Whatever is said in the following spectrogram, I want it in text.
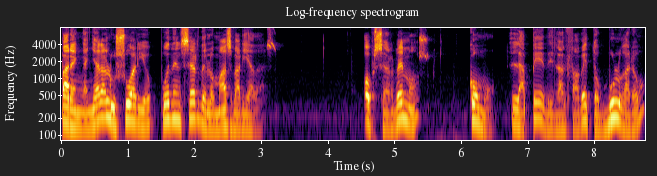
para engañar al usuario pueden ser de lo más variadas. Observemos cómo la P del alfabeto búlgaro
